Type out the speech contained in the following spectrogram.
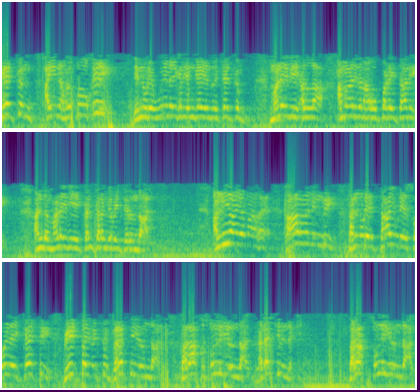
கேட்கும் என்னுடைய உரிமைகள் எங்கே என்று கேட்கும். மனைவி அல்லாஹ் அமானிதமாக ஒப்படைத்தானே. அந்த மனைவியை கண்கலங்க வைத்திருந்தால் அநியாயமாக காரணம் இன்றி தன்னுடைய தாயுடைய சொல்லை கேட்டு வீட்டை விட்டு விரட்டி இருந்தால் தலாக்கு சொல்லி இருந்தால் நடக்கின்றக்கு தலாக் சொல்லி இருந்தால்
